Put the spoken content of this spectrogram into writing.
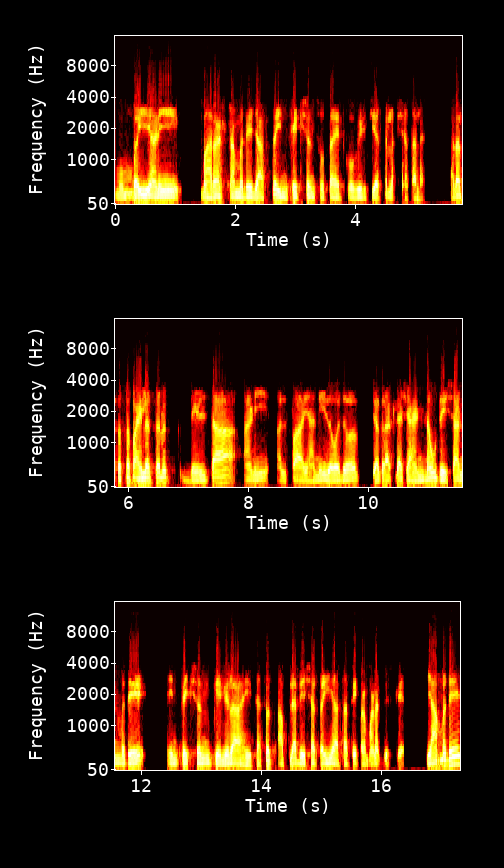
मुंबई आणि महाराष्ट्रामध्ये जास्त इन्फेक्शन होत आहेत कोविडची असं लक्षात आलंय. आता तसं पाहिलं तर डेल्टा आणि अल्फा यांनी जवळजवळ जगातल्या शहाण्णव देशांमध्ये इन्फेक्शन केलेलं आहे. तसंच आपल्या देशातही आता ते प्रमाणात दिसले यामध्ये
